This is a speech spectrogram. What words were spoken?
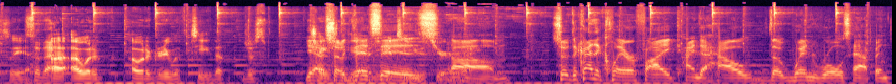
So yeah, So that- I, I would I would agree with T that just Yeah, so the game this and you get to is use your um, so to kind of clarify kind of how the when rolls happen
